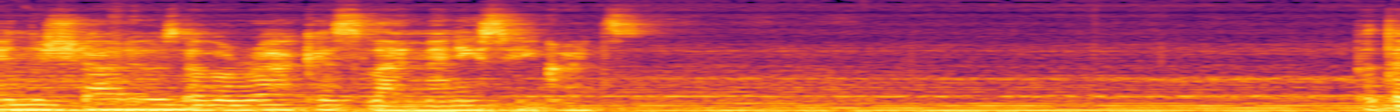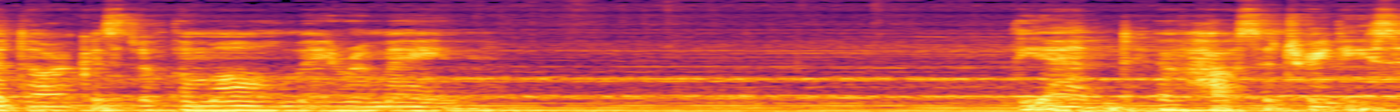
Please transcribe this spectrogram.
In the shadows of Arrakis lie many secrets. But the darkest of them all may remain. The end of House Atreides.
